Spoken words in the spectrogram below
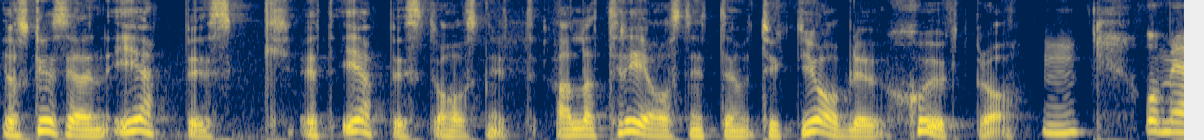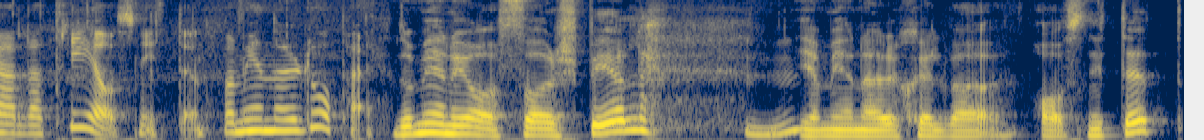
jag skulle säga en episk, ett episkt avsnitt. Alla tre avsnitten tyckte jag blev sjukt bra. Mm. Och med alla tre avsnitten, vad menar du då Per? Då menar jag förspel, Mm. jag menar själva avsnittet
